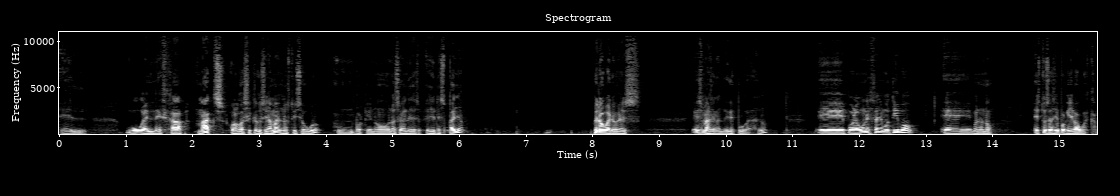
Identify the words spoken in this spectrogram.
el Google Nest Hub Max o algo así creo que se llama, no estoy seguro, porque no, no se vende en España. Pero bueno, es, es más grande, 10 pulgadas, ¿no? Eh, por algún extraño motivo, eh, bueno, no, esto es así porque lleva webcam,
